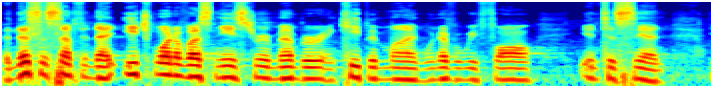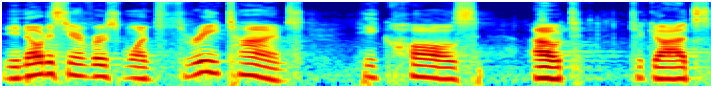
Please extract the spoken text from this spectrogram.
And this is something that each one of us needs to remember and keep in mind whenever we fall into sin. And you notice here in verse 1, three times he calls out to God's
